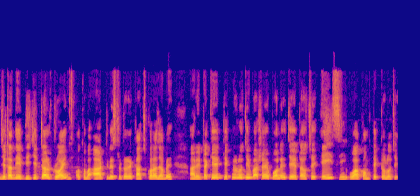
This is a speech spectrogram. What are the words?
যেটা দিয়ে ডিজিটাল ড্রয়িং অথবা আর্ট ইলাস্ট্রেটরে কাজ করা যাবে। আর এটাকে টেকনোলজির ভাষায় বলে যে এটা হচ্ছে এইসি ওয়াকম টেকনোলজি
